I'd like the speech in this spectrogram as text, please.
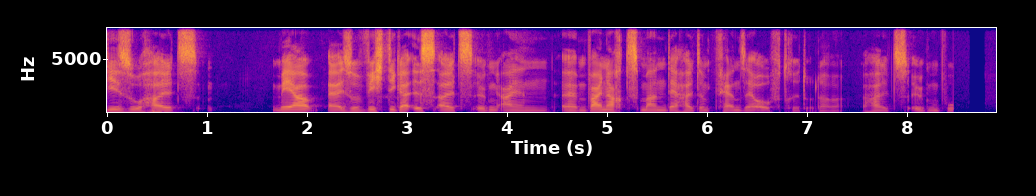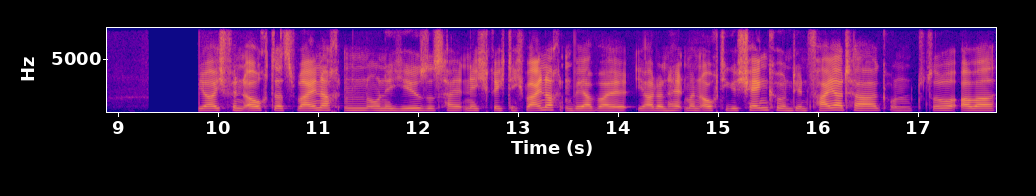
Jesu halt mehr, also wichtiger ist als irgendein ähm, Weihnachtsmann, der halt im Fernseher auftritt oder halt irgendwo Ja, ich finde auch, dass Weihnachten ohne Jesus halt nicht richtig Weihnachten wäre, weil ja, dann hätte man auch die Geschenke und den Feiertag und so, aber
